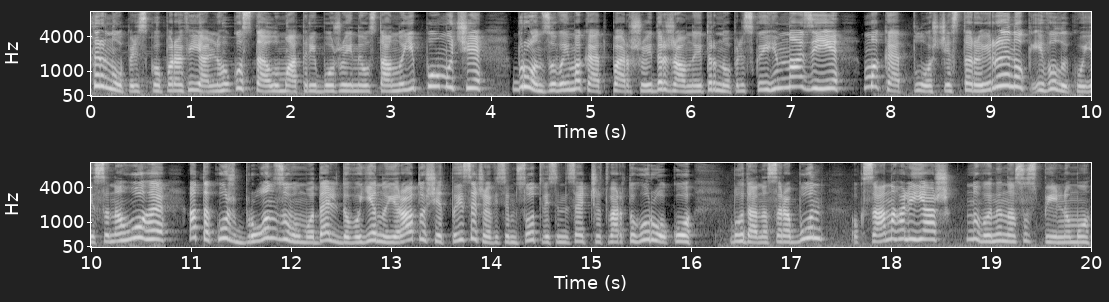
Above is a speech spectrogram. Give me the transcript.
Тернопільського парафіяльного костелу Матері Божої неустанної помочі, бронзовий макет першої державної тернопільської гімназії, макет площі Старий ринок і Великої синагоги, а також бронзову модель довоєнної ратуші 1884 року. Богдана Сарабун, Оксана Галіяш. Новини на Суспільному.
